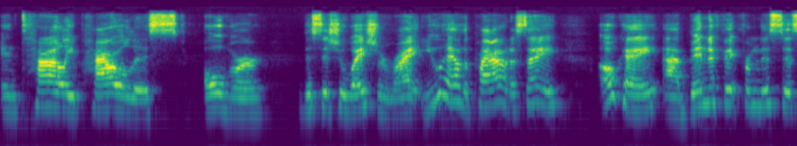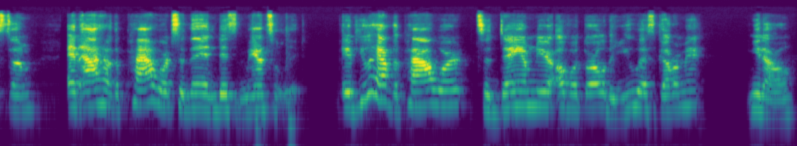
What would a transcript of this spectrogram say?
entirely powerless over the situation, right? You have the power to say, okay, I benefit from this system and I have the power to then dismantle it. If you have the power to damn near overthrow the US government, you know,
